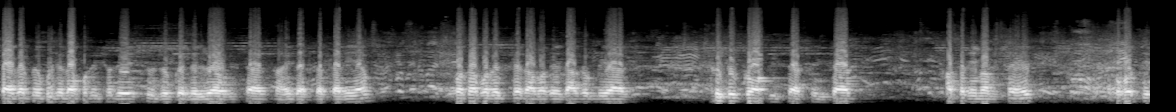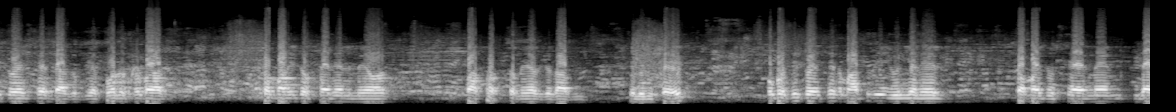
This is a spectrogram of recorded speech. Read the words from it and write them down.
টাঙ্গাইল উপজেলা পরিষদের সুযোগ্য নির্বাহী অফিসার নাহিদ আক্তার কানিয়া কথা বলেছেন আমাদের দাগম্বিয়ার সুযোগ্য অফিসার ইনচার্জ হাসান ইমাম সাহেব। উপস্থিত রয়েছেন দাগম্বিয়া পৌরসভার সম্মানিত ফাইনাল মেয়র ভারপ্রাপ্ত মেয়র জনাব সেলিম সাহেব। উপস্থিত রয়েছেন মাতুরি ইউনিয়নের সম্মানিত চেয়ারম্যান, ক্রীড়া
